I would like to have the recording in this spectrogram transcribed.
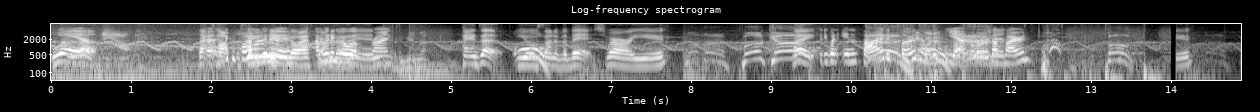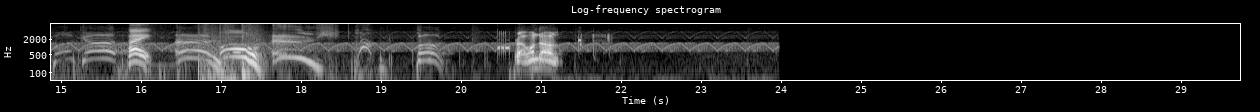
Whoa. Yeah. Ow. That's Uh, I'm gonna, go after. I'm gonna go going up in. front. Hands up, you Oh. son of a bitch. Where are you? Motherfucker! Hey, Did he went inside? If so, Hey, then Yeah, follow him fired. Fuck! you. Hey, Oh. Right, one down.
